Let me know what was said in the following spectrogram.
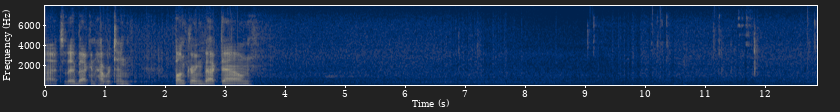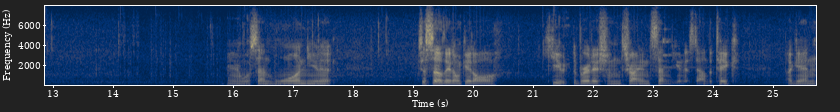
Alright, so they're back in Hubbardton. Bunkering back down. And we'll send one unit just so they don't get all cute, the British, and try and send units down to take again.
